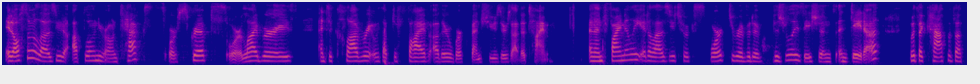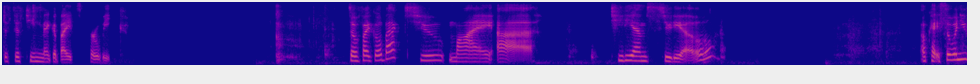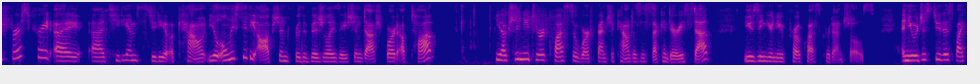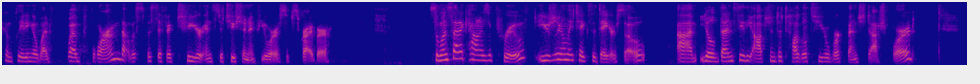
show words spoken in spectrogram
It also allows you to upload your own texts or scripts or libraries and to collaborate with up to five other Workbench users at a time. And then finally, it allows you to export derivative visualizations and data with a cap of up to 15 megabytes per week. So if I go back to my uh, TDM Studio, Okay, so when you first create a, a, TDM Studio account, you'll only see the option for the visualization dashboard up top. You actually need to request a Workbench account as a secondary step using your new ProQuest credentials. And you would just do this by completing a web, web form that was specific to your institution if you were a subscriber. So once that account is approved, usually only takes a day or so, um, you'll then see the option to toggle to your Workbench dashboard.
